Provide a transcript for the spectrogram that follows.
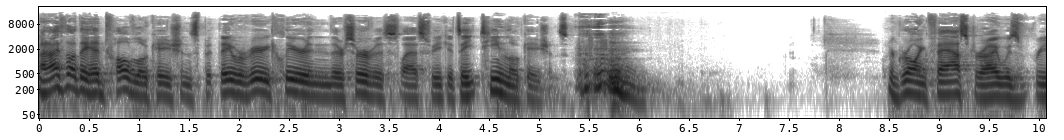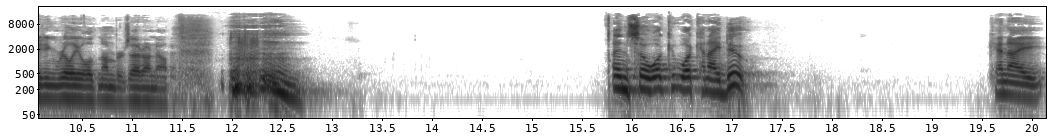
and I thought they had 12 locations, but they were very clear in their service last week. It's 18 locations. They're growing faster. I was reading really old numbers. I don't know. and so what, what can I do? Can I,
